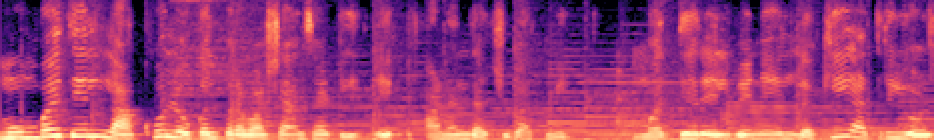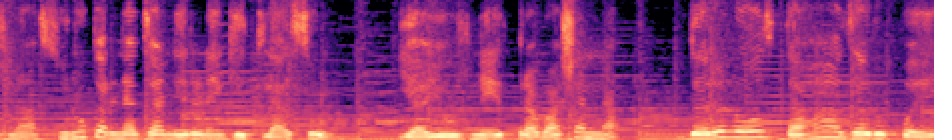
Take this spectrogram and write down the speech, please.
मुंबईतील लाखो लोकल प्रवाशांसाठी एक आनंदाची बातमी. मध्य रेल्वेने लकी यात्री योजना सुरू करण्याचा निर्णय घेतला असून या योजनेत प्रवाशांना दररोज दहा हजार रुपये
